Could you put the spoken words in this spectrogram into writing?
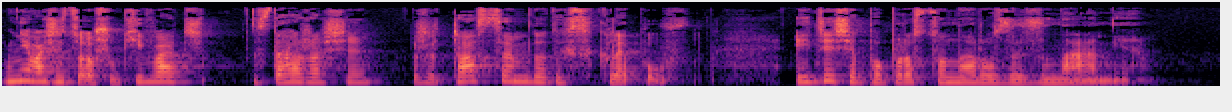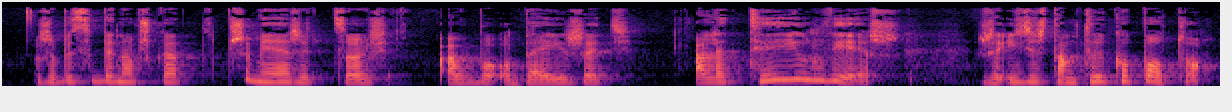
nie ma się co oszukiwać. Zdarza się, że czasem do tych sklepów idzie się po prostu na rozeznanie żeby sobie na przykład przymierzyć coś albo obejrzeć, ale ty już wiesz, że idziesz tam tylko po to,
